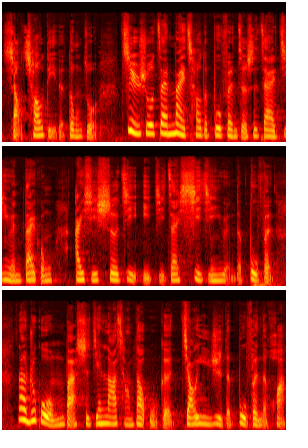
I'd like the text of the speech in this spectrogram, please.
小抄底的动作。至于说在卖超的部分，则是在晶圆代工、IC 设计以及在细晶圆的部分。那如果我们把时间拉长到五个交易日的部分的话，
